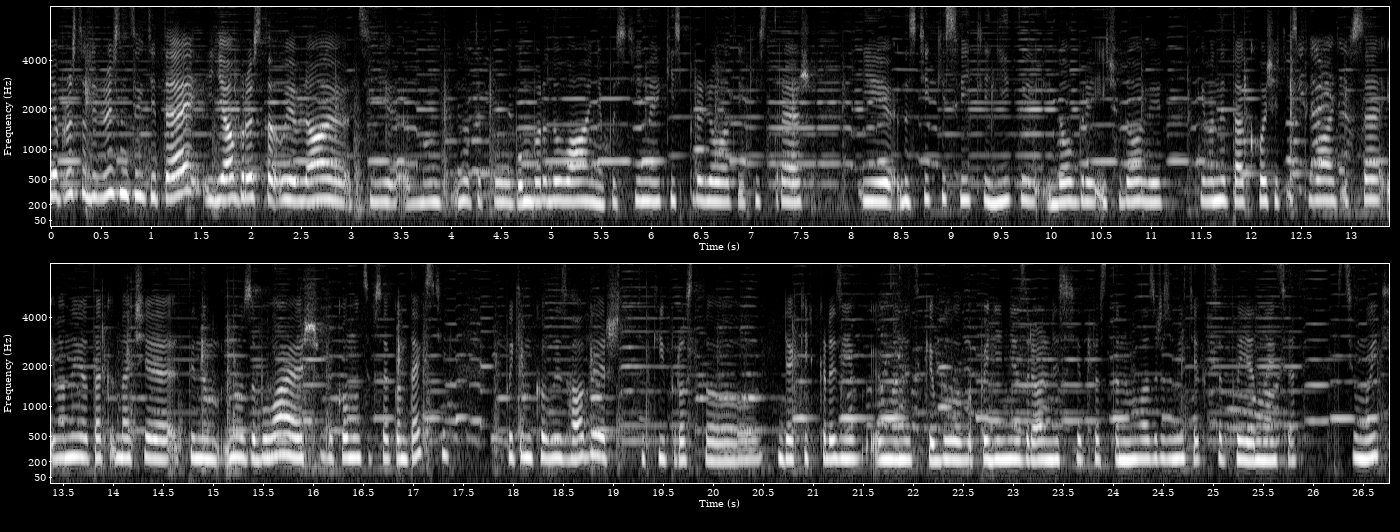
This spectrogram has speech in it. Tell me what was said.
Я просто дивлюсь на цих дітей, і я просто уявляю ці ну, ну, типу бомбардування, постійно якийсь прильот, якийсь треш. І настільки світлі діти, і добрі, і чудові, і вони так хочуть і співати, і все. І вони отак, наче ти ну, забуваєш, в якому це все контексті. Потім, коли згадуєш, такий просто декілька разів у мене таке було випадіння з реальності. Я просто не могла зрозуміти, як це поєднується в цю мить,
